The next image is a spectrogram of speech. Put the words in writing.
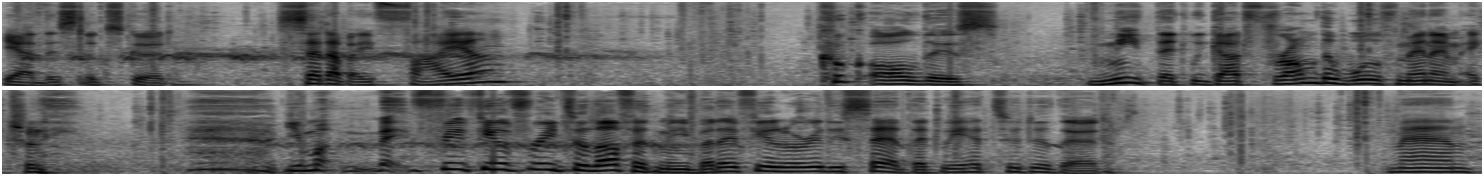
Yeah, this looks good. Set up a fire. Cook all this meat that we got from the wolf man. I'm actually... you feel free to laugh at me, but I feel really sad that we had to do that. Man.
